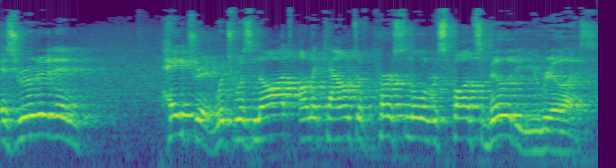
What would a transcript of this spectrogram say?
It's rooted in hatred, which was not on account of personal responsibility, you realize.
